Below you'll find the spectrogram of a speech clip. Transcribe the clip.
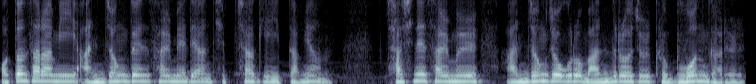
어떤 사람이 안정된 삶에 대한 집착이 있다면 자신의 삶을 안정적으로 만들어줄 그 무언가를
